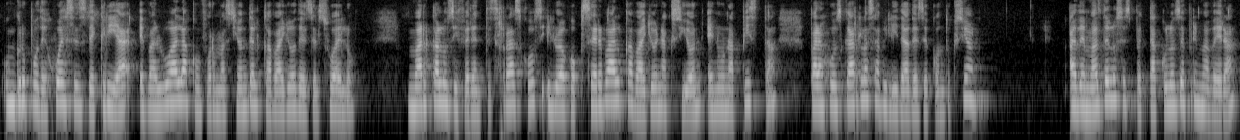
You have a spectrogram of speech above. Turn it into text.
Un grupo de jueces de cría evalúa la conformación del caballo desde el suelo marca los diferentes rasgos y luego observa al caballo en acción en una pista para juzgar las habilidades de conducción. Además de los espectáculos de primavera,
